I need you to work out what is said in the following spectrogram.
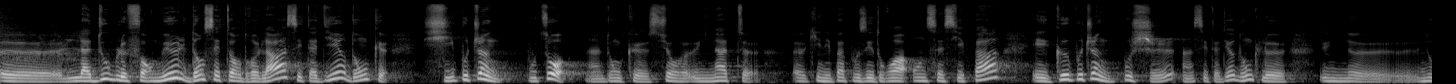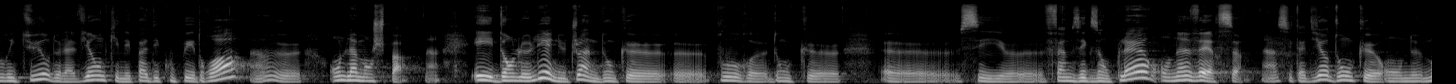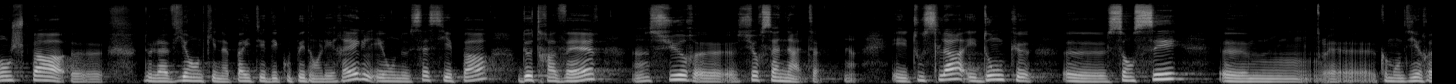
euh, la double formule dans cet ordre-là, c'est-à-dire donc xi bu zheng bu zuo, hein, donc euh, sur une natte qui n'est pas posée droit, on ne s'assied pas, et shi, hein, c'est-à-dire donc une nourriture de la viande qui n'est pas découpée droit, hein, on ne la mange pas. Et dans le lien donc pour donc euh, ces euh, femmes exemplaires, on inverse, hein, c'est-à-dire donc euh, on ne mange pas de la viande qui n'a pas été découpée dans les règles et on ne s'assied pas de travers hein, sur, sur sa natte. Et tout cela est donc censé, comment dire,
